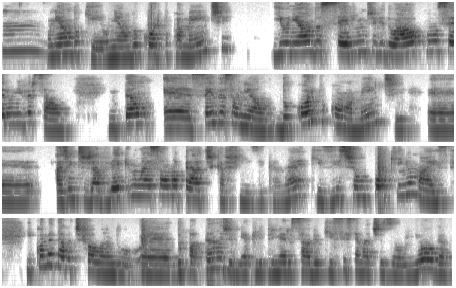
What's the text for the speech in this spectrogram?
Ah. União do quê? União do corpo com a mente e união do ser individual com o ser universal. Então, é, sendo essa união do corpo com a mente, é, a gente já vê que não é só uma prática física, né? Que existe um pouquinho mais. E como eu estava te falando é, do Patanjali, aquele primeiro sábio que sistematizou o yoga,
